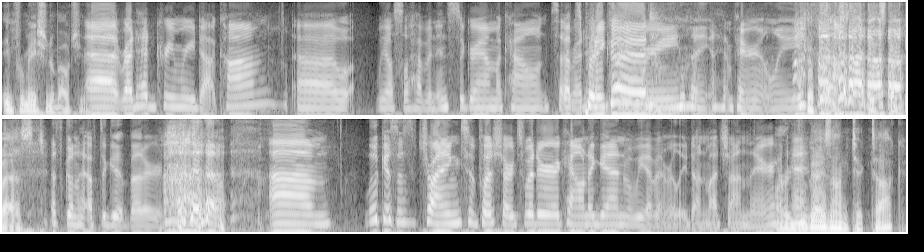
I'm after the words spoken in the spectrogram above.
Information about you. At redheadcreamery.com. Uh, we also have an Instagram account. At That's pretty Redhead good. Creamery, apparently. the best. It's the best. That's gonna have to get better. um, Lucas is trying to push our Twitter account again, but we haven't really done much on there. Are you guys on TikTok?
